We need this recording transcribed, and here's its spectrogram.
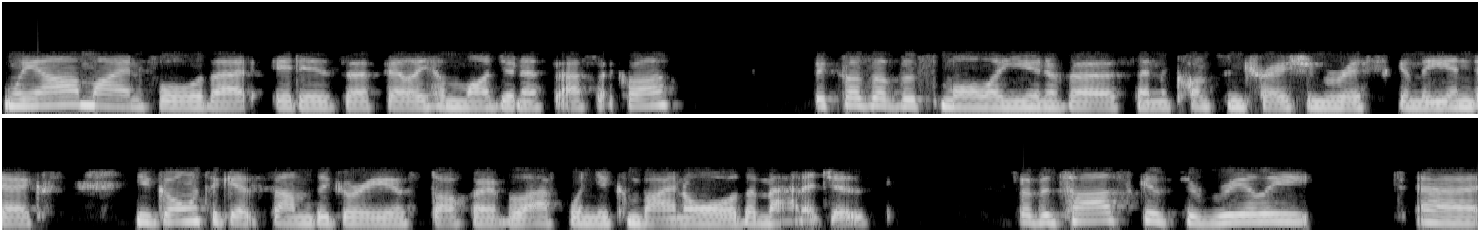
we are mindful that it is a fairly homogenous asset class. Because of the smaller universe and concentration risk in the index, you're going to get some degree of stock overlap when you combine all the managers. So the task is to really uh,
